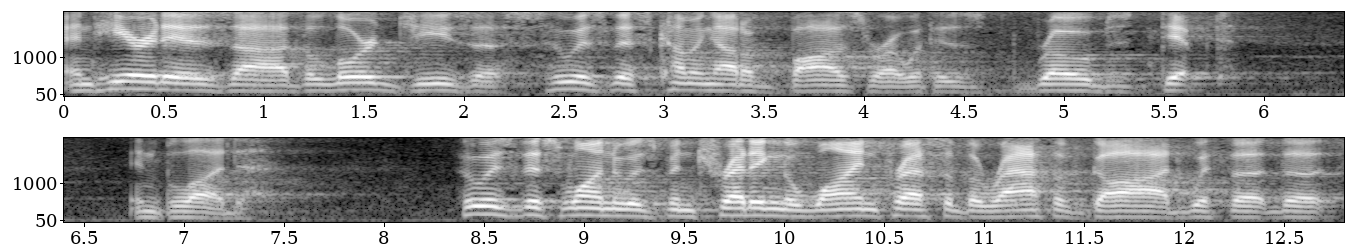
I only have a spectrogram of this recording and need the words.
and here it is uh, the Lord Jesus. Who is this coming out of Bozrah with his robes dipped in blood? Who is this one who has been treading the winepress of the wrath of God with the, the,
